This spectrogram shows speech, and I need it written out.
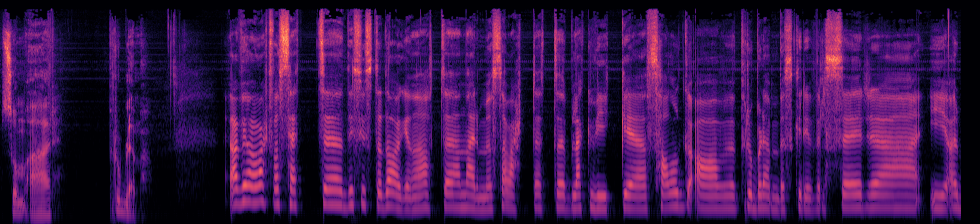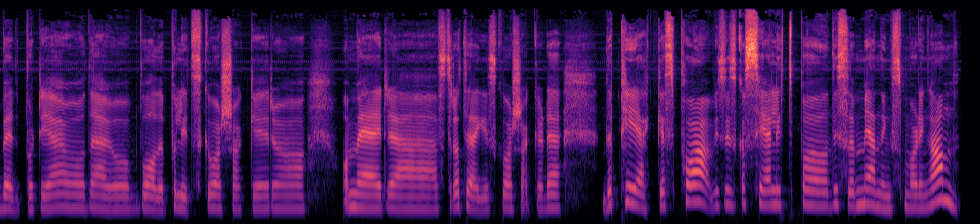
som er problemet? Ja, Vi har i hvert fall sett eh, de siste dagene at det nærmest har vært et Black Week-salg av problembeskrivelser eh, i Arbeiderpartiet. og Det er jo både politiske årsaker og, og mer eh, strategiske årsaker det, det, pekes på. Hvis vi skal se litt på disse meningsmålingene,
